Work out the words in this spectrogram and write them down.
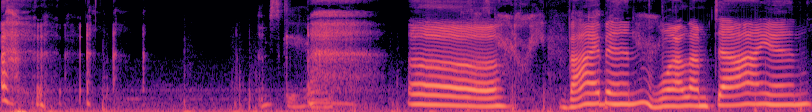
I'm scared. Uh, vibing while I'm dying.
